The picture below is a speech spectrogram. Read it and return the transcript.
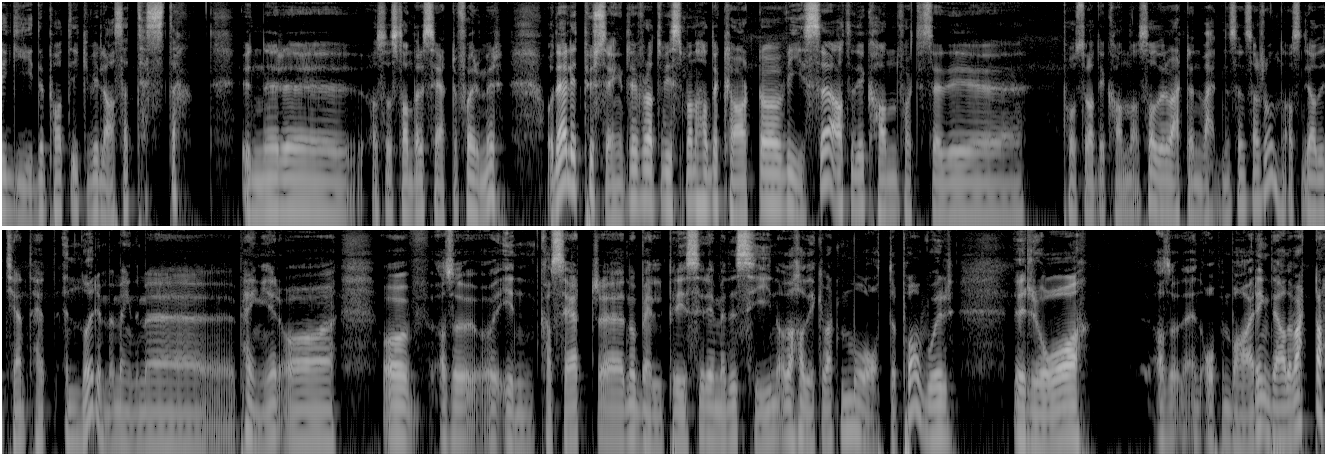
rigide på at de ikke vil la seg teste under eh, altså standardiserte former. Og det er litt pussig egentlig, for hvis man hadde klart å vise at de kan faktisk det de eh, påstår at de kan, så hadde det vært en verdenssensasjon. Altså De hadde tjent helt enorme mengder med penger og, og, altså, og innkassert eh, nobelpriser i medisin, og det hadde ikke vært måte på hvor rå Altså en åpenbaring det hadde vært, da.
